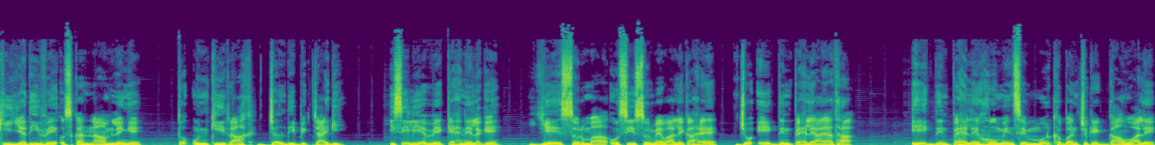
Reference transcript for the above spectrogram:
कि यदि वे उसका नाम लेंगे तो उनकी राख जल्दी बिक जाएगी। इसीलिए वे कहने लगे, ये सुरमा उसी सुरमे वाले का है, जो एक दिन पहले आया था एक दिन पहले होमेन से मूर्ख बन चुके गाँव वाले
